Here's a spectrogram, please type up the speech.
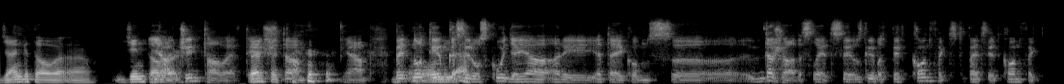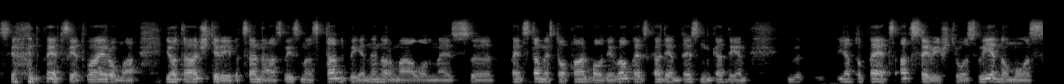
Džengatowa, uh, Džintower. Jā, Džintower, tieši tā. Jā. Bet nu, tiem, kas jā. ir uz kuģa, jā, arī ieteikums dažādas lietas. Ja jūs gribat pirkt konfekts, tad pērciet konfekts, ja pērciet vairumā, jo tā atšķirība cenās vismaz tad bija nenormāla, un mēs pēc tam es to pārbaudīju vēl pēc kādiem desmit gadiem. Ja tu pēc atsevišķos vienumos,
